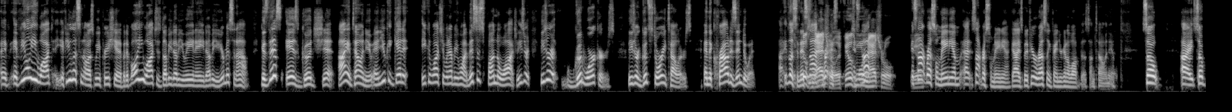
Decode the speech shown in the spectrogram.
if if you all you watch, if you listen to us, we appreciate it. But if all you watch is WWE and AEW, you're missing out because this is good shit. I am telling you, and you could get it. You can watch it whenever you want. This is fun to watch. These are these are good workers. These are good storytellers, and the crowd is into it. Uh, listen, it it's not natural. it's, it feels more not- natural. it's know? not WrestleMania. uh, It's not WrestleMania, guys. But if you're a wrestling fan, you're gonna love this. I'm telling you. So, all right. So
